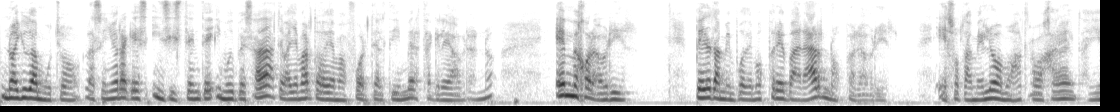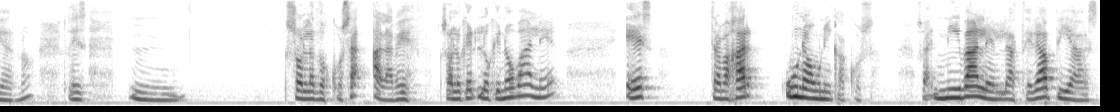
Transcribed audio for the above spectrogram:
no ayuda mucho. La señora que es insistente y muy pesada te va a llamar todavía más fuerte al timbre hasta que le abras, ¿no? Es mejor abrir pero también podemos prepararnos para abrir. Eso también lo vamos a trabajar en el taller, ¿no? Entonces, mm, son las dos cosas a la vez. O sea, lo que, lo que no vale es trabajar una única cosa. O sea, ni valen las terapias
